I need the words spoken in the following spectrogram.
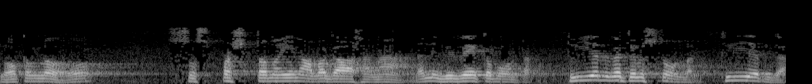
లోకంలో సుస్పష్టమైన అవగాహన దాన్ని వివేకము అంటారు. క్లియర్గా తెలుస్తూ ఉండాలి క్లియర్గా.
